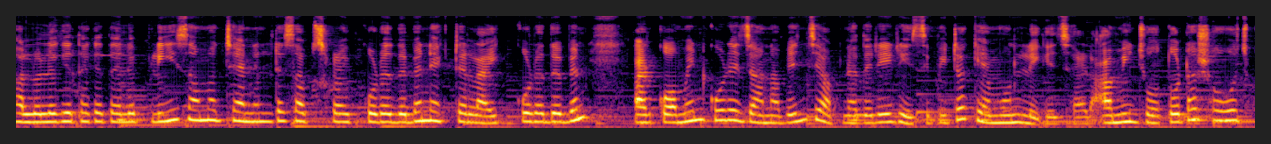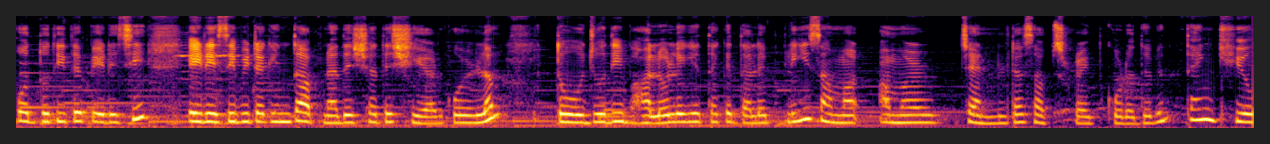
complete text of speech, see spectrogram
ভালো লেগে থাকে, তাহলে প্লিজ আমার চ্যানেলটা সাবস্ক্রাইব করে দেবেন, একটা লাইক করে দেবেন, আর কমেন্ট করে জানাবেন যে আপনাদের এই রেসিপিটা কেমন লেগেছে। আর আমি যতটা সহজ পদ্ধতিতে পেরেছি, এই রেসিপিটা কিন্তু আপনাদের সাথে শেয়ার করলাম। তো যদি ভালো লেগে থাকে, তাহলে প্লিজ আমার আমার চ্যানেলটা সাবস্ক্রাইব করে দেবেন। থ্যাংক ইউ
